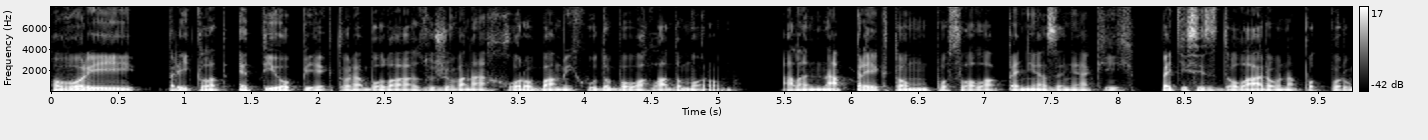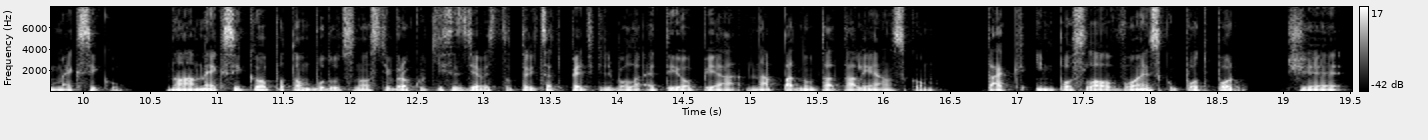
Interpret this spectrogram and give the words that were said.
Hovorí príklad Etiópie, ktorá bola zužovaná chorobami, chudobou a hladomorom, ale napriek tomu poslala peniaze nejakých 5000 dolárov na podporu Mexiku. No a Mexiko potom v budúcnosti v roku 1935, keď bola Etiópia napadnutá Talianskom, tak im poslal vojenskú podporu. Čiže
